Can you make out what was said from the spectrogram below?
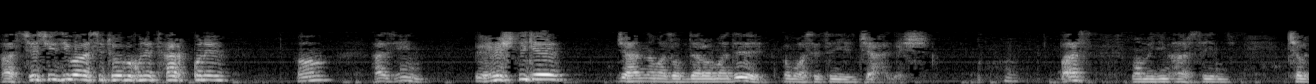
از چه چیزی بایستی تو بکنه ترک کنه؟ از این بهشتی که جهنم عذاب در آمده به واسطه جهلش. پس ما میگیم عرصه چه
